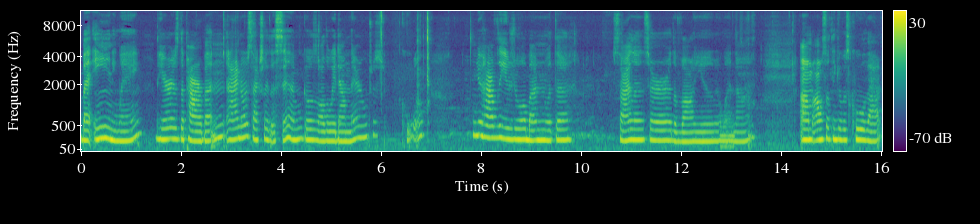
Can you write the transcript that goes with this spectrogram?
But anyway, here is the power button, and I noticed actually the SIM goes all the way down there, which is cool. You have the usual button with the silencer, the volume, and whatnot. Um, I also think it was cool that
